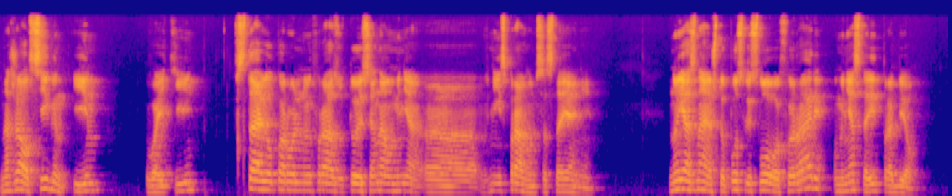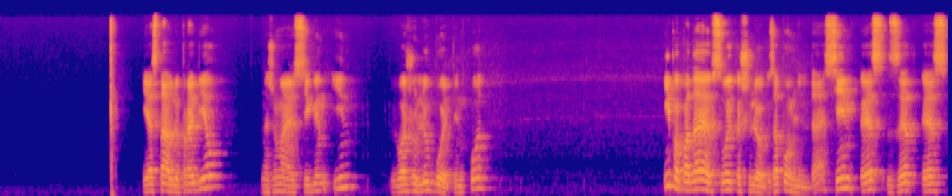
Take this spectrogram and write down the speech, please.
нажал Sign In, войти, вставил парольную фразу, то есть она у меня э, в неисправном состоянии. Но я знаю, что после слова Ferrari у меня стоит пробел. Я ставлю пробел, нажимаю Sign In, ввожу любой пин-код и попадаю в свой кошелек. Запомнили, да? 7SZS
